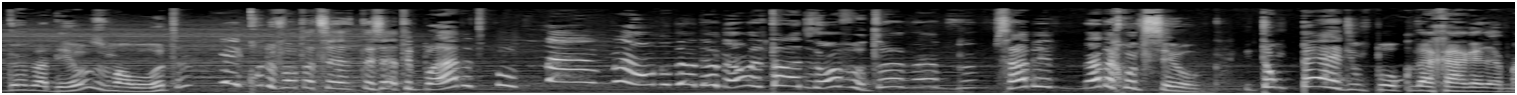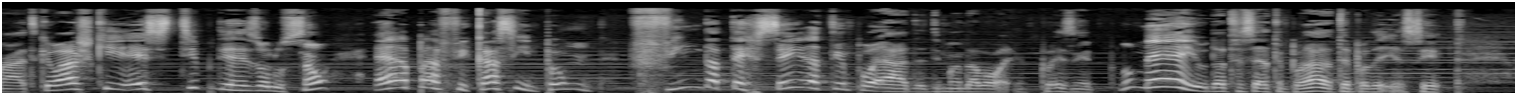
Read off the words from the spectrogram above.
dando adeus uma ao outra, e aí quando volta a terceira- temporada, tipo, ah, não, não deu, deu não, ele tá lá de novo, tu- ah, sabe, nada aconteceu. Então perde um pouco da carga dramática. Eu acho que esse tipo de resolução era pra ficar assim, pra um fim da terceira temporada de Mandalorian, por exemplo. No meio da terceira temporada até poderia ser.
